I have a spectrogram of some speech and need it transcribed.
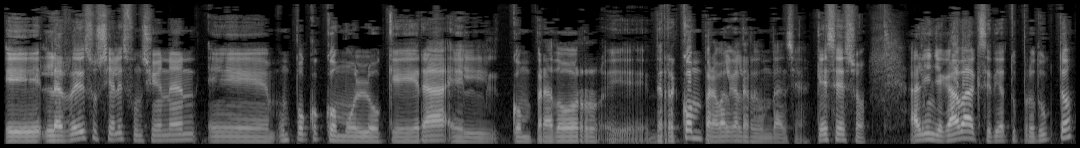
eh, las redes sociales funcionan eh, un poco como lo que era el comprador eh, de recompra, valga la redundancia. ¿Qué es eso? Alguien llegaba, accedía a tu producto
